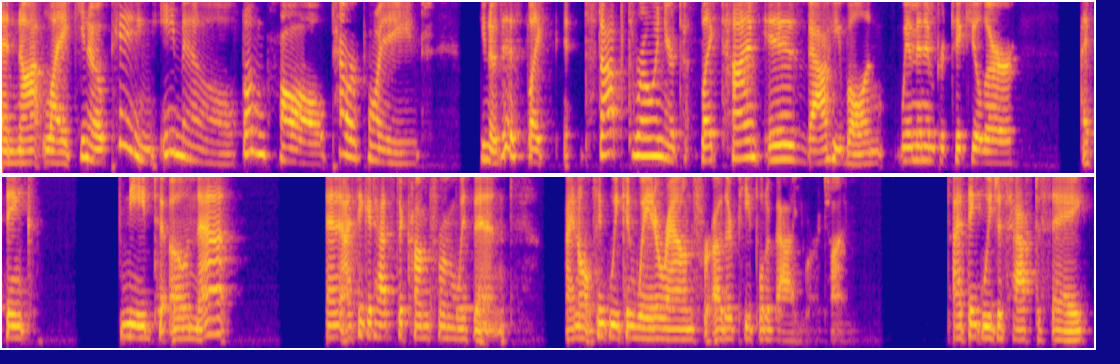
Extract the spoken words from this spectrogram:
and not like, you know, ping, email, phone call, PowerPoint, you know, this like stop throwing your t- like time is valuable and women in particular I think need to own that. And I think it has to come from within. I don't think we can wait around for other people to value our time. I think we just have to say,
